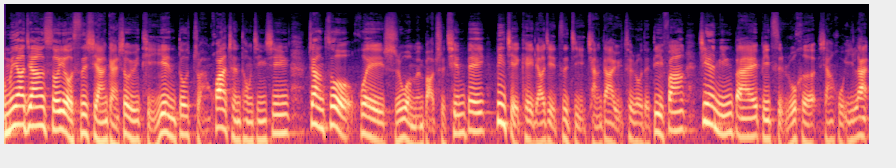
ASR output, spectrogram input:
们要将所有思想、感受与体验都转化成同情心，这样做会使我们保持谦卑，并且可以了解自己强大与脆弱的地方，进而明白彼此如何相互依赖。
